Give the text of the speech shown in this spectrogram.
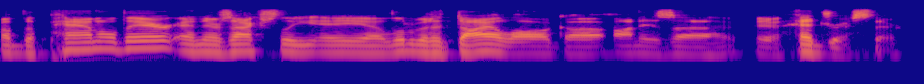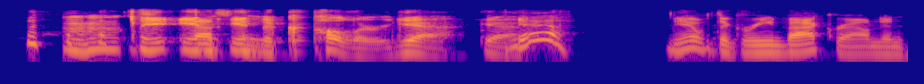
of the panel there, and there's actually a, a little bit of dialogue uh, on his uh, headdress there. mm-hmm. In, in the color, yeah, yeah, yeah, yeah, with the green background, and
